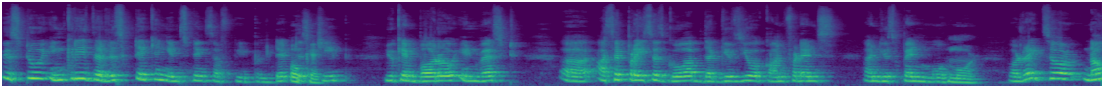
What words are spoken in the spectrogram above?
is to increase the risk-taking instincts of people. Debt Okay. is cheap. You can borrow, invest. Uh, asset prices go up. That gives you a confidence, and you spend more. More. All right. So now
